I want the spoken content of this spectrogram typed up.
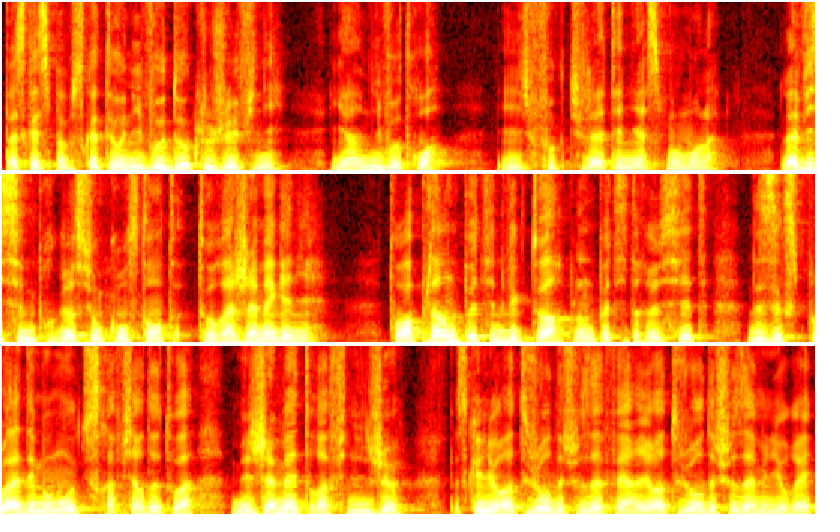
Parce que c'est pas parce que tu es au niveau 2 que le jeu est fini. Il y a un niveau 3. il faut que tu l'atteignes à ce moment-là. La vie, c'est une progression constante. Tu n'auras jamais gagné. Tu auras plein de petites victoires, plein de petites réussites, des exploits, des moments où tu seras fier de toi, mais jamais tu auras fini le jeu. Parce qu'il y aura toujours des choses à faire, il y aura toujours des choses à améliorer,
